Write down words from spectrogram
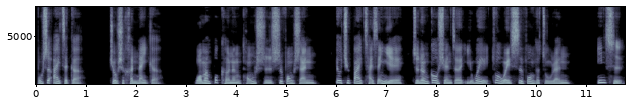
不是爱这个，就是恨那个。我们不可能同时侍奉神，又去拜财神爷，只能够选择一位作为侍奉的主人。因此，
